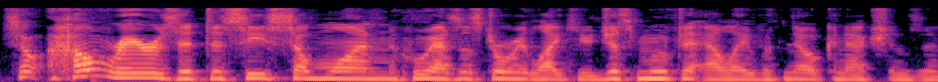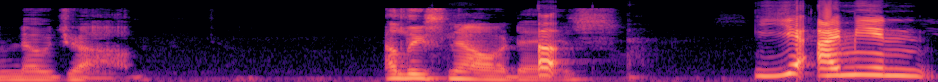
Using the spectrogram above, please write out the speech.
So, how rare is it to see someone who has a story like you just move to LA with no connections and no job? At least nowadays. Uh, yeah, I mean,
